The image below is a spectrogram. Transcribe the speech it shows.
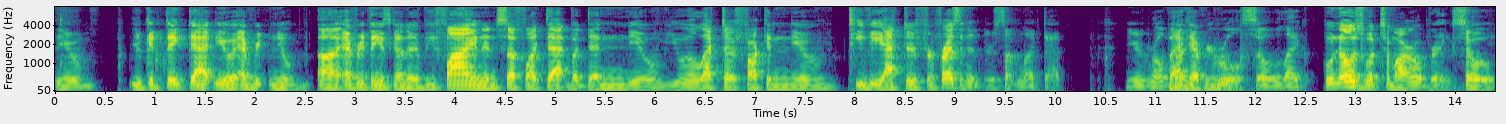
you know you could think that you know every you know, uh, everything is gonna be fine and stuff like that, but then you you elect a fucking you know, TV actor for president or something like that. You roll back Right. every rule. So like, who knows what tomorrow brings? So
